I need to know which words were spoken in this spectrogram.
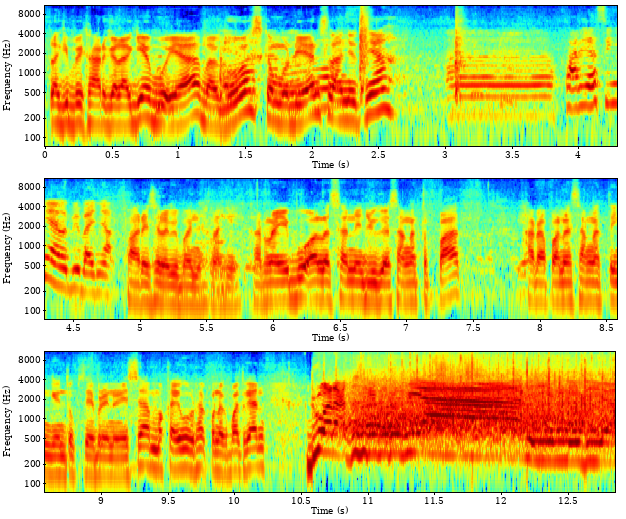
Lagi baik harga lagi ya Bu ya, bagus. Ya, Kemudian selanjutnya eh, variasinya lebih banyak. variasi lebih banyak lagi. Karena Ibu alasannya juga sangat tepat, harapannya sangat tinggi untuk Zebra Indonesia, maka Ibu berhak mendapatkan 200 ribu rupiah. Ini dia.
